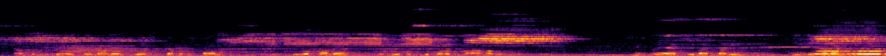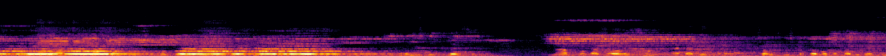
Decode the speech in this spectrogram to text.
সিদ্ধান্ত গৃহীত হয়েছে অনেকগুলো শিক্ষা প্রতিষ্ঠান স্কুল ও কলেজ এটি ভর্তিকরণ করা হবে বিশেষ করে এক বিভাগকারী ডিগ্রি কলেজ শিক্ষকদের সুনিশ্চিত হয়েছে নাম প্রকাশে অনিচ্ছুক একাধিক সংশ্লিষ্ট কর্মকর্তা বিষয়টি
